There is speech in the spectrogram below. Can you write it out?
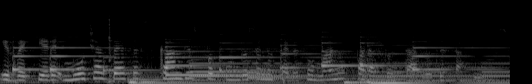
y requiere muchas veces cambios profundos en los seres humanos para afrontar los desafíos.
